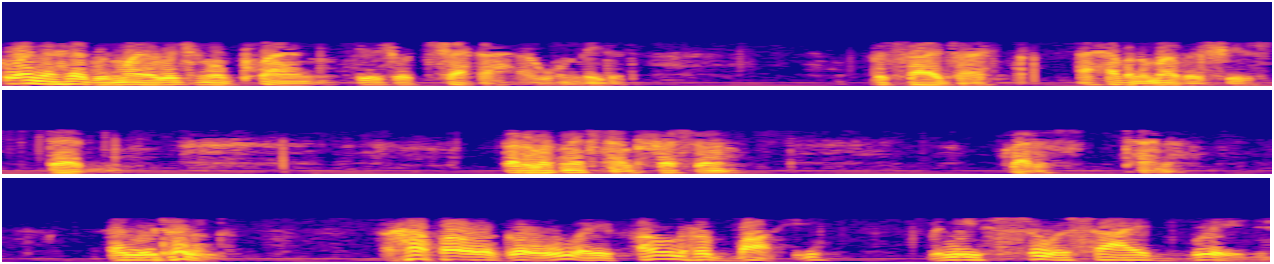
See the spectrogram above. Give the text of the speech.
going ahead with my original plan. Here's your check. I, I won't need it. Besides, I, I haven't a mother. She's dead. Better luck next time, Professor. Gladys Tanner. And, Lieutenant, a half hour ago they found her body beneath Suicide Bridge.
